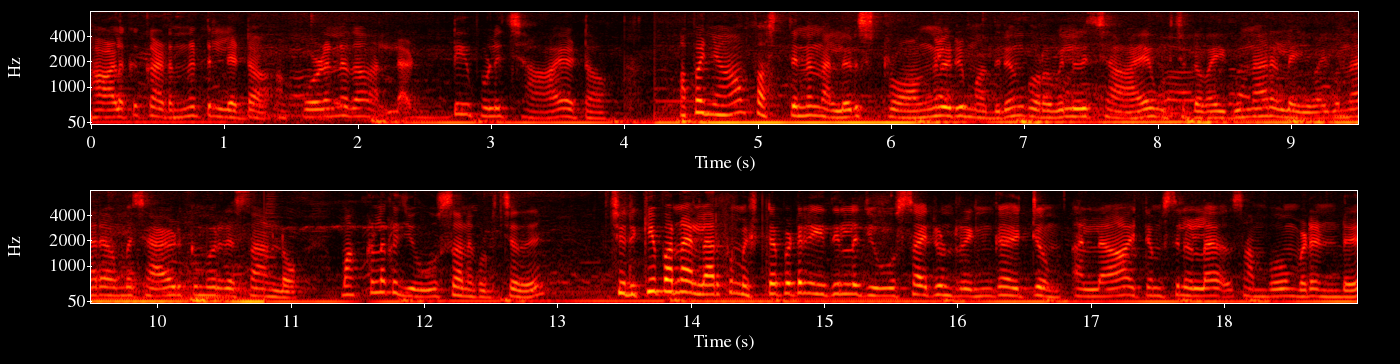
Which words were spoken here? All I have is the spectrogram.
ഹാൾക്ക് കടന്നിട്ടില്ല കേട്ടോ അപ്പോഴന്നെ ഇതാ നല്ല അടിപൊളി ചായ കേട്ടോ അപ്പം ഞാൻ ഫസ്റ്റ് തന്നെ നല്ലൊരു സ്ട്രോങ്ങിലൊരു മധുരം കുറവിലൊരു ചായ കുടിച്ചിട്ടോ. വൈകുന്നേരമല്ലേ വൈകുന്നേരം ആകുമ്പോൾ ചായ എടുക്കുമ്പോൾ ഒരു രസമാണല്ലോ മക്കളൊക്കെ ജ്യൂസാണ് കുടിച്ചത്. ചുരുക്കി പറഞ്ഞാൽ എല്ലാവർക്കും ഇഷ്ടപ്പെട്ട രീതിയിലുള്ള ജ്യൂസായിട്ടും ഡ്രിങ്ക് ആയിട്ടും എല്ലാ ഐറ്റംസിലുള്ള സംഭവം ഇവിടെ ഉണ്ട്.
